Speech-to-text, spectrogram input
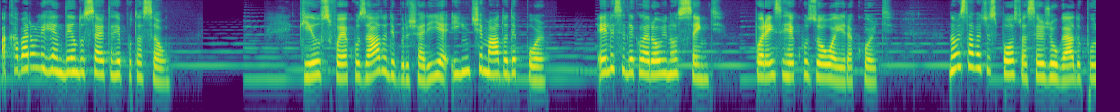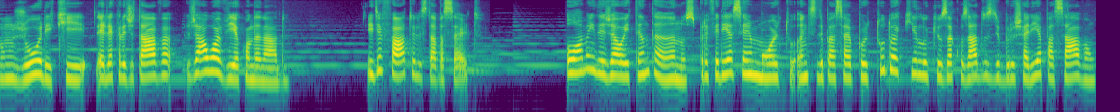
acabaram lhe rendendo certa reputação. Kills foi acusado de bruxaria e intimado a depor. Ele se declarou inocente, porém se recusou a ir à corte. não estava disposto a ser julgado por um júri que, ele acreditava, já o havia condenado. E de fato ele estava certo. O homem de já 80 anos preferia ser morto antes de passar por tudo aquilo que os acusados de bruxaria passavam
